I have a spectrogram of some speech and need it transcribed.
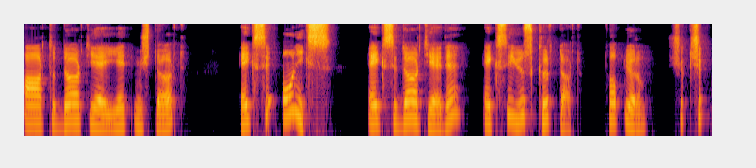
artı 4y 74. Eksi 10x eksi 4y de eksi 144. Topluyorum. Şık şık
